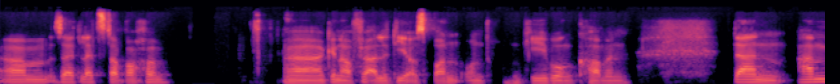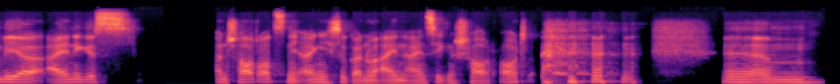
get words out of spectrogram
ähm, seit letzter Woche. Äh, genau, für alle, die aus Bonn und Umgebung kommen. Dann haben wir einiges an Shoutouts, nee, eigentlich sogar nur einen einzigen Shoutout. ähm,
